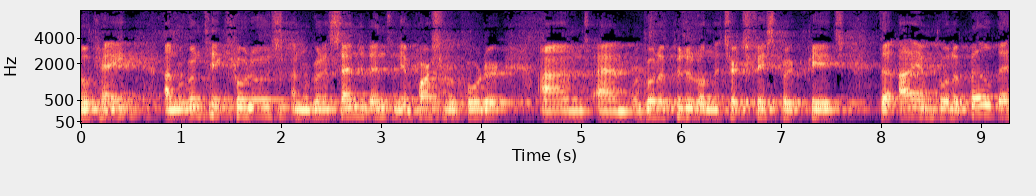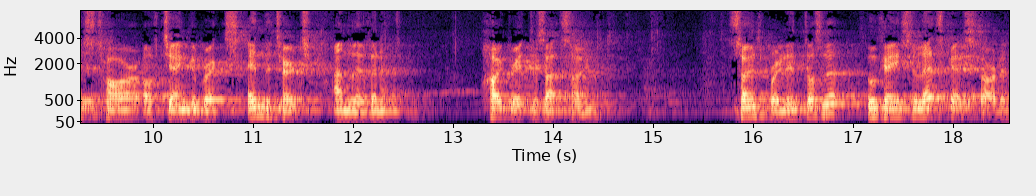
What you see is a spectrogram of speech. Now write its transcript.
Okay? And we're going to take photos and we're going to send it in to the impartial reporter and um, we're going to put it on the church Facebook page that I am going to build this tower of Jenga bricks in the church and live in it. How great does that sound? Sounds brilliant, doesn't it? Okay, so let's get started.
